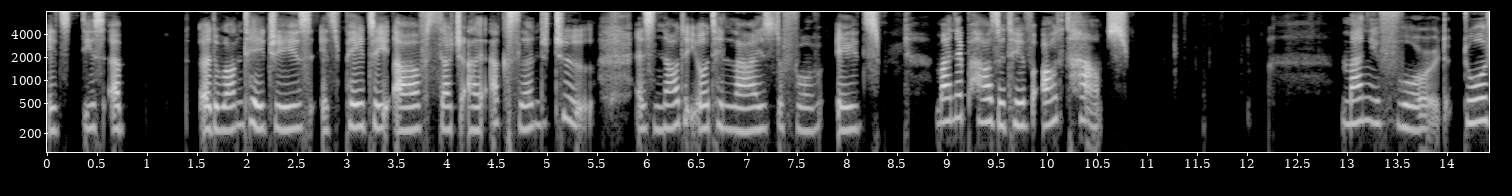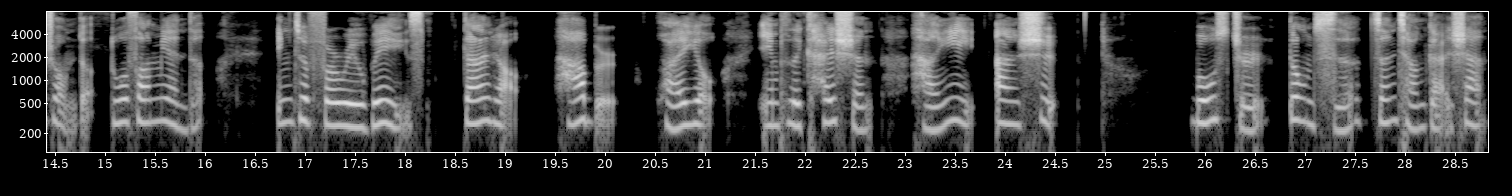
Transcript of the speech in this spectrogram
its disadvantages. It's pity of such an excellent tool is not utilized for its many positive outcomes. Manifold 多种的、多方面的，interfere with 干扰，harbor 怀有，implication 含义、暗示。，bolster 动词，增强、改善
